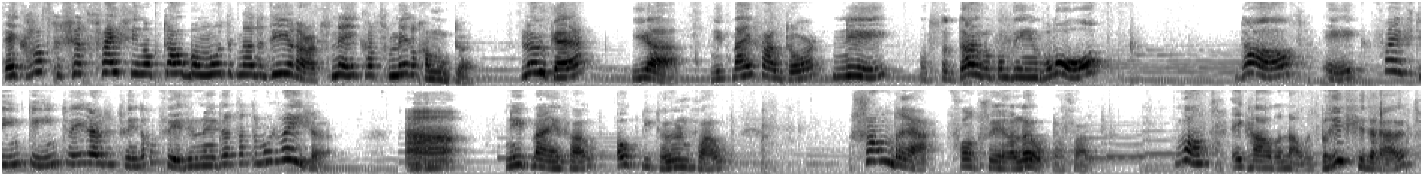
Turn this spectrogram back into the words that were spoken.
Ik had gezegd 15 oktober moet ik naar de dierenarts. Nee, ik had vanmiddag gaan moeten. Leuk hè? Ja. Niet mijn fout hoor. Nee. Want het staat duidelijk op die envelop dat ik 15, 10, 2020 op 14 nee, dat dat er moet wezen. Ah, niet mijn fout, ook niet hun fout. Sandra van Serelo de fout. Want ik haalde nou het briefje eruit.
